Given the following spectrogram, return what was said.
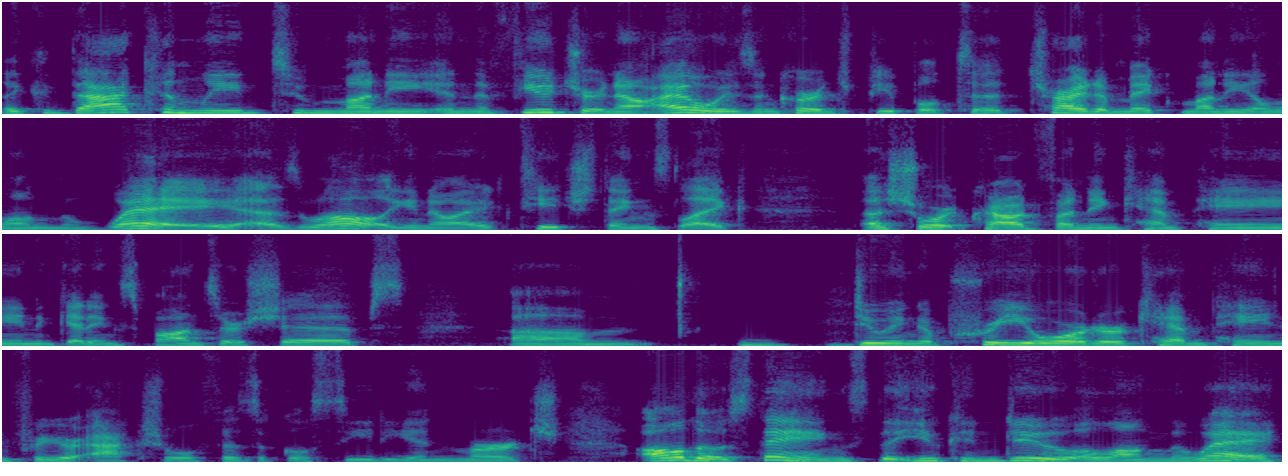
like that can lead to money in the future. Now i always encourage people to try to make money along the way as well you know i teach things like a short crowdfunding campaign getting sponsorships um, doing a pre-order campaign for your actual physical cd and merch all those things that you can do along the way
